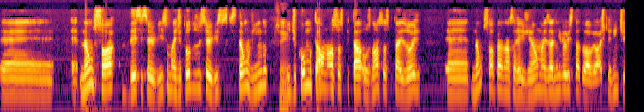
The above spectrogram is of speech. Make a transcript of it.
é, é, não só desse serviço, mas de todos os serviços que estão vindo Sim. e de como está o nosso hospital, os nossos hospitais hoje, é, não só para a nossa região, mas a nível estadual. Eu acho que a gente,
